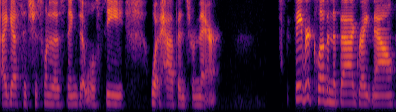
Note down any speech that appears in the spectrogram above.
I guess it's just one of those things that we'll see what happens from there favorite club in the bag right now.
